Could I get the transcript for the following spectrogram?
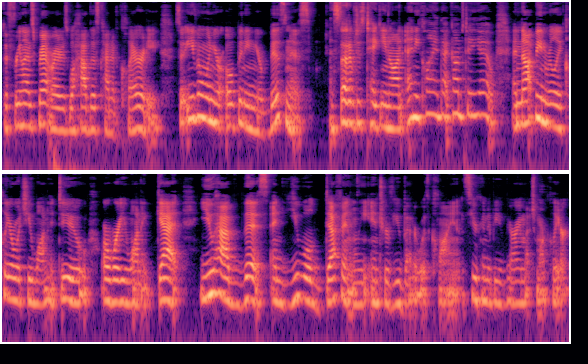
the freelance grant writers will have this kind of clarity. So even when you're opening your business, instead of just taking on any client that comes to you and not being really clear what you want to do or where you want to get, you have this and you will definitely interview better with clients. You're going to be very much more clear.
